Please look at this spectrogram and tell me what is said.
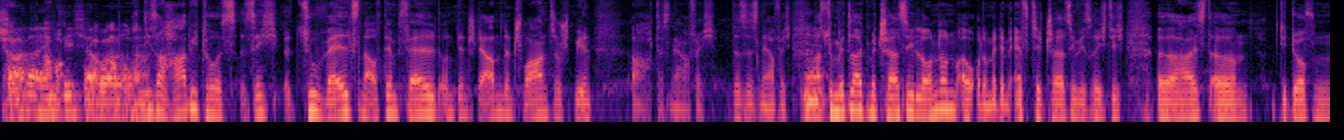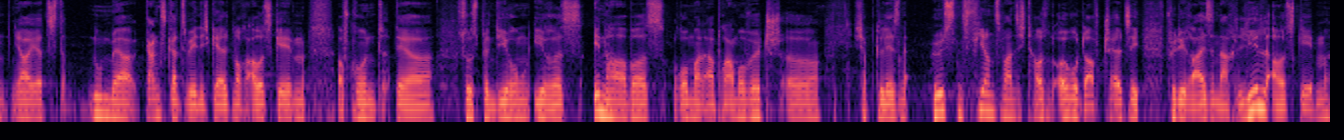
schade ja, eigentlich. Aber, aber, auch ja. dieser Habitus, sich zu wälzen auf dem Feld und den sterbenden Schwan zu spielen, ach, das ist nervig. Das ist nervig. Ja. Hast du Mitleid mit Chelsea London äh, oder mit dem FC Chelsea, wie es richtig äh, heißt? Ähm, die dürfen ja jetzt nunmehr ganz, ganz wenig Geld noch ausgeben aufgrund der Suspendierung ihres Inhabers Roman Abramovic. Äh, ich habe gelesen, höchstens 24.000 Euro darf Chelsea für die Reise nach Lille ausgeben.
